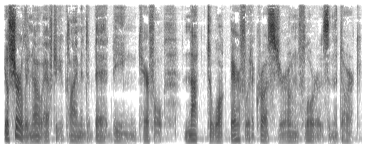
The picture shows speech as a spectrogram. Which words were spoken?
You'll surely know after you climb into bed, being careful not to walk barefoot across your own floors in the dark.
